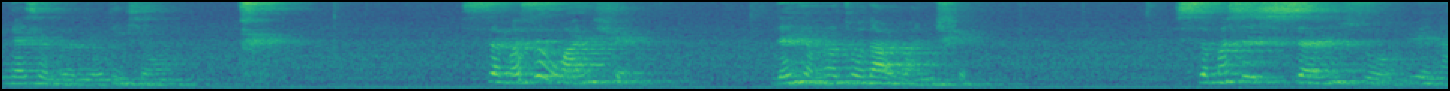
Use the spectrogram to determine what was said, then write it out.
应该是我们的刘弟兄。什么是完全？人有没有做到完全？什么是神所悦纳？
